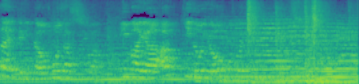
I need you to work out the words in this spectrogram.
与えていた面差しは今や悪鬼の要望に。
